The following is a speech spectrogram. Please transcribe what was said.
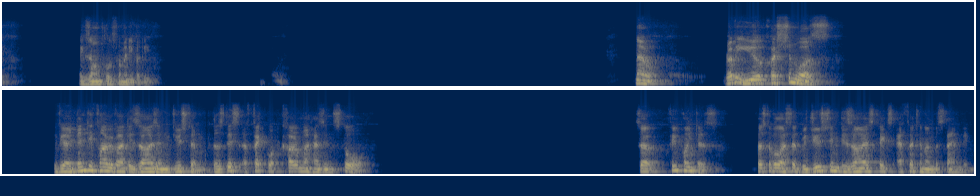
examples from anybody? Now, Ravi, your question was if you identify with our desires and reduce them, does this affect what karma has in store? So, a few pointers. First of all, I said reducing desires takes effort and understanding.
